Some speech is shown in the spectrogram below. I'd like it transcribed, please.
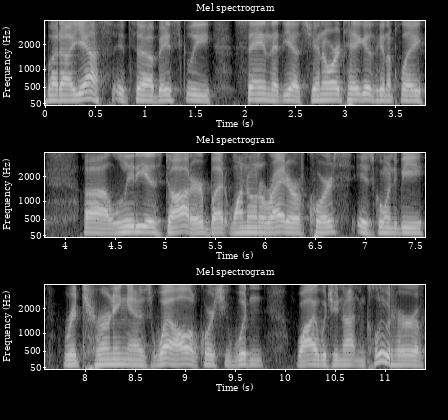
But uh, yes, it's uh, basically saying that yes, Jenna Ortega is going to play uh, Lydia's daughter, but Winona Ryder, of course, is going to be returning as well. Of course, you wouldn't. Why would you not include her if,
